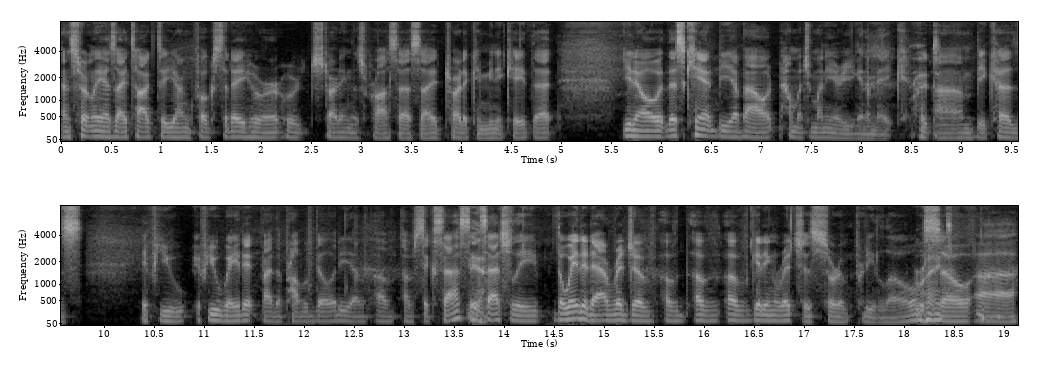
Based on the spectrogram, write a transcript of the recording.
and certainly as I talk to young folks today who are who are starting this process, I try to communicate that, you know, this can't be about how much money are you going to make, Right. Um, because if you if you weight it by the probability of, of, of success, it's actually the weighted average of, of, of, of getting rich is sort of pretty low. Right. So uh,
